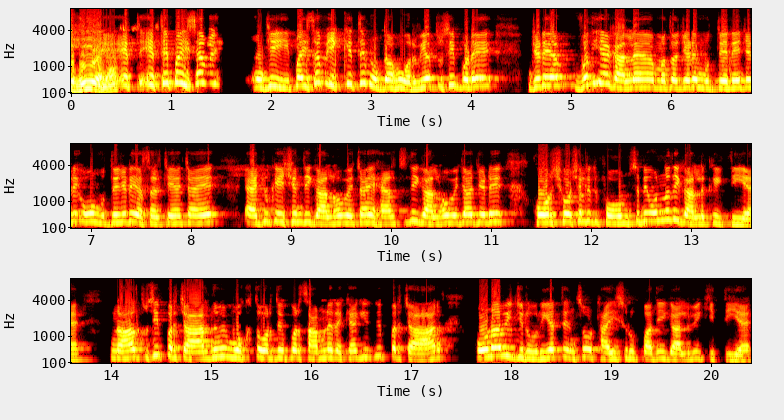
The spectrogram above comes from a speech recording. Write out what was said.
ਇਹੀ ਹੈ ਨਾ। ਇੱਥੇ ਇੱਥੇ ਭਾਈ ਸਾਹਿਬ ਜੀ, ਭਾਈ ਸਾਹਿਬ, ਇੱਕ ਇੱਥੇ ਮੁੱਦਾ ਹੋਰ ਵੀ ਆ। ਤੁਸੀਂ ਬੜੇ ਜਿਹੜੇ ਆ, ਵਧੀਆ ਗੱਲ, ਮਤਲਬ ਜਿਹੜੇ ਮੁੱਦੇ ਨੇ, ਜਿਹੜੇ ਉਹ ਮੁੱਦੇ ਜਿਹੜੇ ਅਸਲ 'ਚ ਆ, ਚਾਹੇ ਐਜੂਕੇਸ਼ਨ ਦੀ ਗੱਲ ਹੋਵੇ, ਚਾਹੇ ਹੈਲਥ ਦੀ ਗੱਲ ਹੋਵੇ, ਜਾਂ ਜਿਹੜੇ ਹੋਰ ਸੋਸ਼ਲ ਰਿਫਾਰਮਸ ਨੇ, ਉਹਨਾਂ ਦੀ ਗੱਲ ਕੀਤੀ ਹੈ। ਨਾਲ ਤੁਸੀਂ ਪ੍ਰਚਾਰ ਨੂੰ ਵੀ ਮੁੱਖ ਤੌਰ ਦੇ ਉੱਪਰ ਸਾਹਮਣੇ ਰੱਖਿਆ, ਕਿਉਂਕਿ ਪ੍ਰਚਾਰ ਹੋਣਾ ਵੀ ਜ਼ਰੂਰੀ ਹੈ 328 ਸਰੂਪਾਂ ਦੀ ਗੱਲ ਵੀ ਕੀਤੀ ਹੈ।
